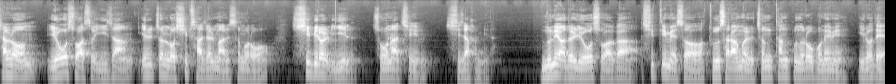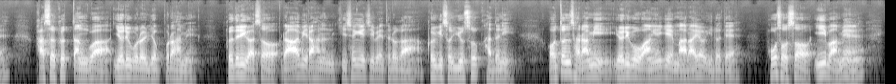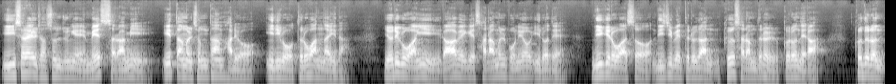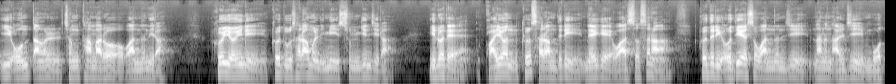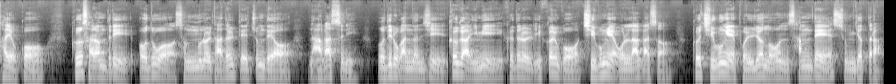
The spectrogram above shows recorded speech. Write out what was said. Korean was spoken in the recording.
샬롬 여호수아서 2장 1절로 14절 말씀으로 11월 2일 좋은 아침 시작합니다. 눈의 아들 여호수아가 시딤에서 두 사람을 정탐꾼으로 보내매 이르되 가서 그 땅과 여리고를 엿보라 하며 그들이 가서 라합이라 하는 기생의 집에 들어가 거기서 유숙하더니 어떤 사람이 여리고 왕에게 말하여 이르되 보소서 이 밤에 이스라엘 자손 중에 몇 사람이 이 땅을 정탐하려 이리로 들어왔나이다. 여리고 왕이 라합에게 사람을 보내어 이르되 니게로 와서 네 집에 들어간 그 사람들을 끌어내라. 그들은 이 온 땅을 정탐하러 왔느니라. 그 여인이 그 두 사람을 이미 숨긴지라. 이르되 과연 그 사람들이 내게 왔었으나 그들이 어디에서 왔는지 나는 알지 못하였고 그 사람들이 어두워 성문을 닫을 때쯤 되어 나갔으니 어디로 갔는지 그가 이미 그들을 이끌고 지붕에 올라가서 그 지붕에 벌려놓은 삼대에 숨겼더라.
